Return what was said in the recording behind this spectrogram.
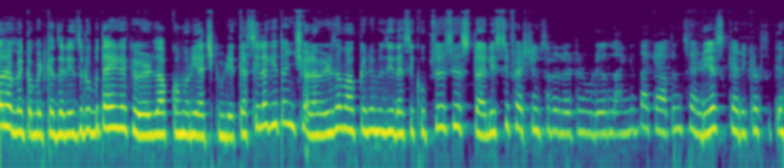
और हमें कमेंट के ज़रिए ज़रूर बताइएगा कि वेयर्स आपको हमारी आज की वीडियो कैसी लगी तो इंशाल्लाह वेयर्स हम आपके लिए मज़ीद ऐसी खूबसूरत सी स्टाइलिश सी फ़ैशन से रिलेटेड वीडियोज़ लाएँगे, ताकि आप इनसे आइडियाज़ कैरी कर सकें।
